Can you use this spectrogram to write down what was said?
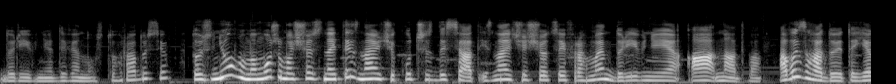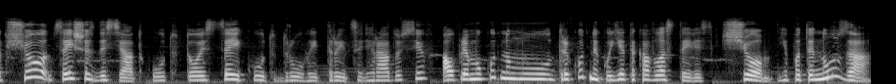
дорівнює 90 градусів, то з нього ми можемо щось знайти, знаючи кут 60 і знаючи, що цей фрагмент дорівнює А на 2. А ви згадуєте, якщо цей 60 кут, то ось цей кут другий 30 градусів. А у прямокутному трикутнику є така властивість, що гіпотенуза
